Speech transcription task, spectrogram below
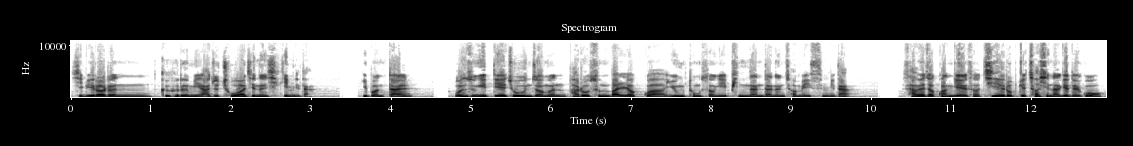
11월은 그 흐름이 아주 좋아지는 시기입니다. 이번 달 원숭이띠의 좋은 점은 바로 순발력과 융통성이 빛난다는 점에 있습니다. 사회적 관계에서 지혜롭게 처신하게 되고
